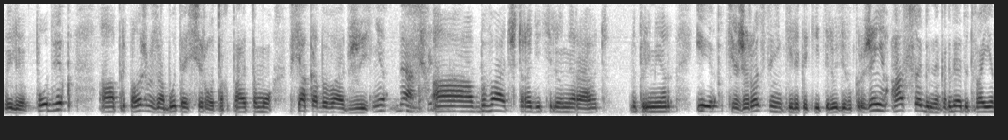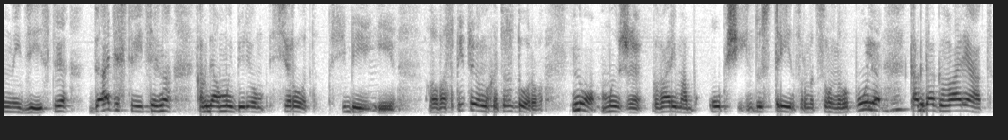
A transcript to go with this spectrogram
или подвиг, а, предположим, заботы о сиротах. Поэтому всякое бывает в жизни. Да, а, бывает, что родители умирают например, и те же родственники или какие-то люди в окружении, особенно когда идут военные действия. Да, действительно, когда мы берем сирот к себе и а, воспитываем их, это здорово. Но мы же говорим об общей индустрии информационного поля, когда говорят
